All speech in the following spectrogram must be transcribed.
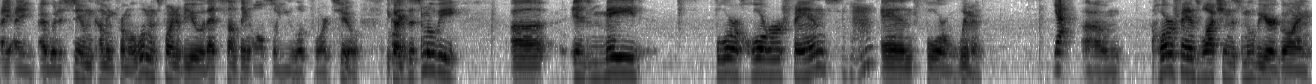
I, I, I would assume, coming from a woman's point of view, that's something also you look for too. Because this movie uh, is made for horror fans hmm and for women. Yeah. Um, horror fans watching this movie are going,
